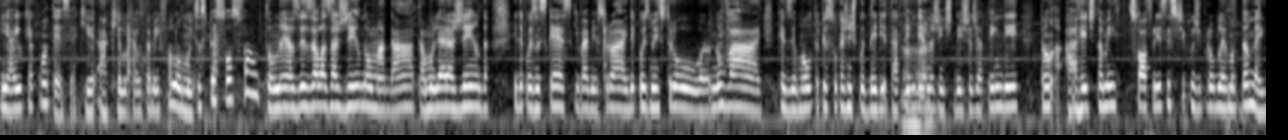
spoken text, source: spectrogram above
E aí o que acontece? É que, aquilo que ela também falou, muitas pessoas faltam, né? Às vezes elas agendam uma data, a mulher agenda e depois não esquece que vai menstruar e depois menstrua, não vai. Quer dizer, uma outra pessoa que a gente poderia estar tá atendendo, uhum. a gente deixa de atender. Então a rede também sofre esses tipos de problema também.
